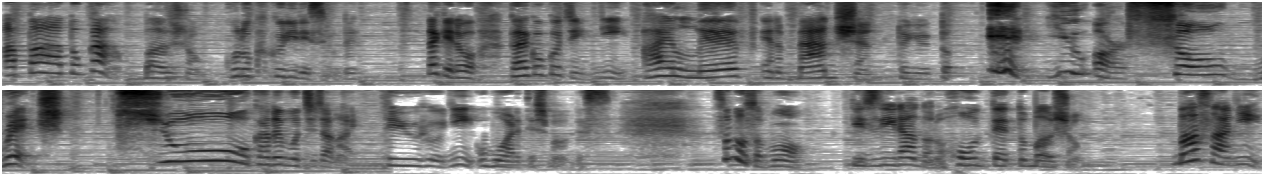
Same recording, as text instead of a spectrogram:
あアパートかマンション。このくくりですよね。だけど外国人に I live in a mansion というとえ You are so rich 超お金持ちじゃないっていうふうに思われてしまうんです。そもそもディズニーランドのホーンテッドマンション。まさに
